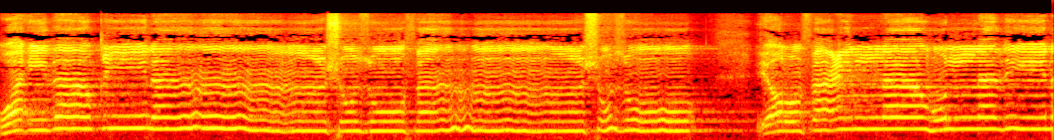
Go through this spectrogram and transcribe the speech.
وإذا قيل انشزوا فانشزوا. يرفع الله الذين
